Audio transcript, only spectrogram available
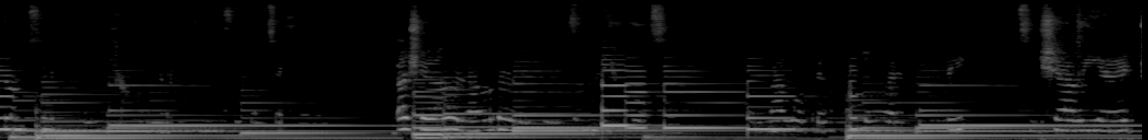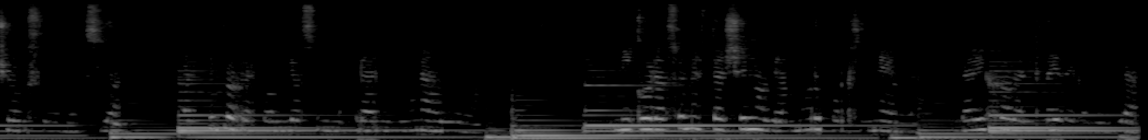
entonces que dijo su consejero, ha llegado la hora de que tome esposa. El mago preguntó al rey si ya había hecho su elección. Arturo respondió sin mostrar ninguna duda. Mi corazón está lleno de amor por Ginebra, la hija del rey de Cameliar.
